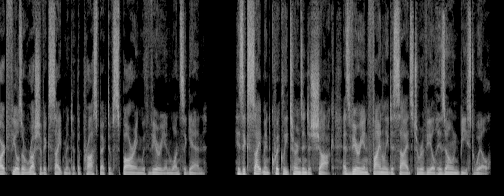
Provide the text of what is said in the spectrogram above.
Art feels a rush of excitement at the prospect of sparring with Virion once again. His excitement quickly turns into shock as Virion finally decides to reveal his own beast will.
